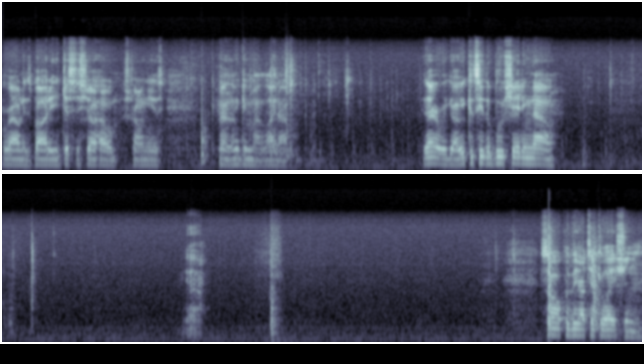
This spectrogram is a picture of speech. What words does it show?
around his body, just to show how strong he is. Man, let me get my light out. There we go. You can see the blue shading now. Yeah. So for the articulation,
